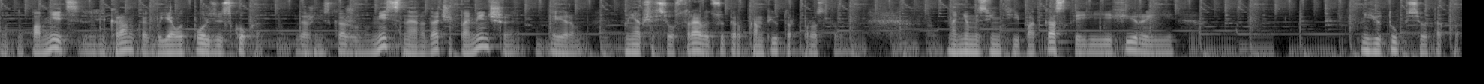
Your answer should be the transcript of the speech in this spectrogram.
Вот, ну, по мне экран как бы я вот пользуюсь сколько, даже не скажу, ну месяц, наверное, да, чуть поменьше Air. Меня вообще все устраивает, супер компьютер просто. На нем, извините, и подкасты, и эфиры, и YouTube, все такое.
